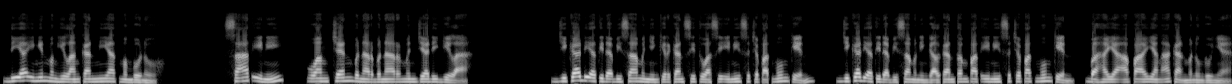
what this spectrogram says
Dia ingin menghilangkan niat membunuh. Saat ini, Wang Chen benar-benar menjadi gila. Jika dia tidak bisa menyingkirkan situasi ini secepat mungkin, jika dia tidak bisa meninggalkan tempat ini secepat mungkin, bahaya apa yang akan menunggunya?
